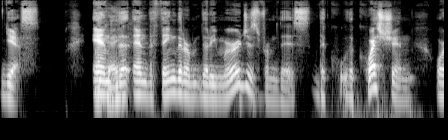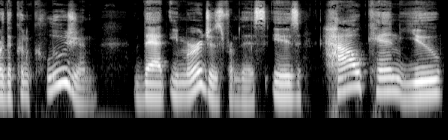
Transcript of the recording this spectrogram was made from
Yes. And Okay. the and the thing that are, that emerges from this, the the question or the conclusion that emerges from this is how can you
